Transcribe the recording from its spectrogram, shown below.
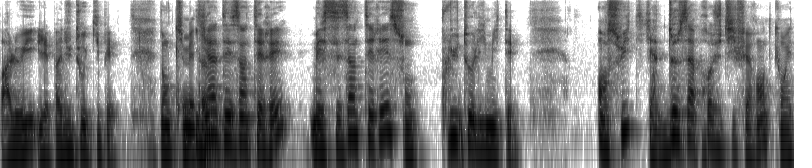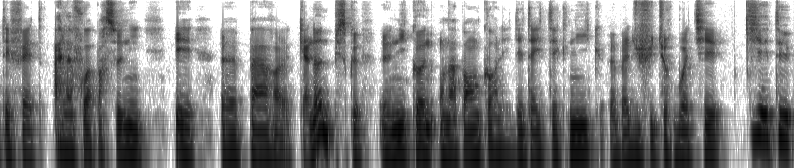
bah, lui, il n'est pas du tout équipé. Donc il y a des intérêts, mais ces intérêts sont plutôt limités. Ensuite, il y a deux approches différentes qui ont été faites à la fois par Sony et par Canon, puisque Nikon, on n'a pas encore les détails techniques bah, du futur boîtier qui a été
